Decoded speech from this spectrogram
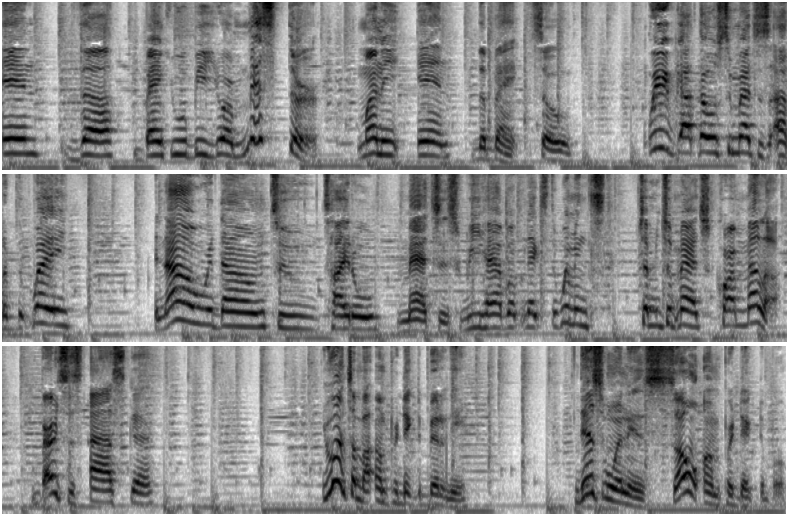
in the bank. You will be your Mr. Money in the Bank. So we've got those two matches out of the way. And now we're down to title matches. We have up next the women's championship match Carmella versus Asuka. You want to talk about unpredictability? This one is so unpredictable.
